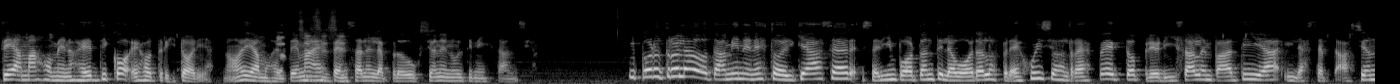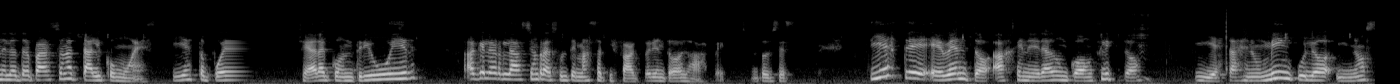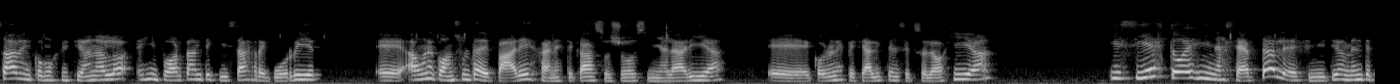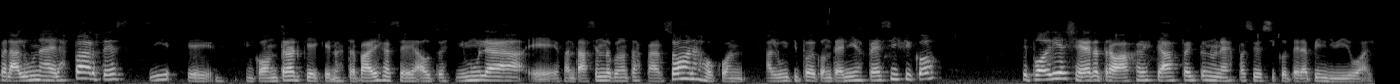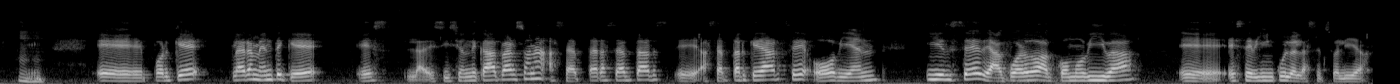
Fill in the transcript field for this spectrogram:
sea más o menos ético es otra historia, ¿no? Digamos, el tema es pensar en la producción en última instancia. Y por otro lado, también en esto del qué hacer, sería importante elaborar los prejuicios al respecto, priorizar la empatía y la aceptación de la otra persona tal como es. Y esto puede llegar a contribuir a que la relación resulte más satisfactoria en todos los aspectos. Entonces, si este evento ha generado un conflicto y estás en un vínculo y no saben cómo gestionarlo, es importante quizás recurrir eh, a una consulta de pareja, en este caso yo señalaría, eh, con un especialista en sexología. Y si esto es inaceptable definitivamente para alguna de las partes, ¿sí? encontrar que, nuestra pareja se autoestimula eh, fantaseando con otras personas o con algún tipo de contenido específico, se podría llegar a trabajar este aspecto en un espacio de psicoterapia individual. Eh, porque claramente que es la decisión de cada persona aceptar, aceptar, aceptar quedarse o bien irse de acuerdo a cómo viva eh, ese vínculo de la sexualidad.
